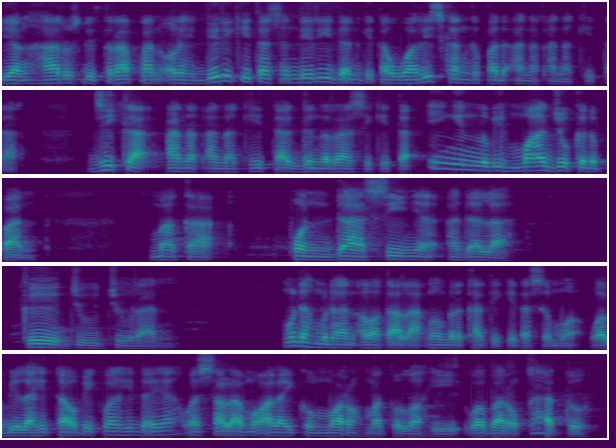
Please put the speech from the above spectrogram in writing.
yang harus diterapkan oleh diri kita sendiri dan kita wariskan kepada anak-anak kita. Jika anak-anak kita, generasi kita ingin lebih maju ke depan, maka pondasinya adalah kejujuran. Mudah-mudahan Allah Ta'ala memberkati kita semua. Wabillahi taufiq wal hidayah. Wassalamualaikum warahmatullahi wabarakatuh.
